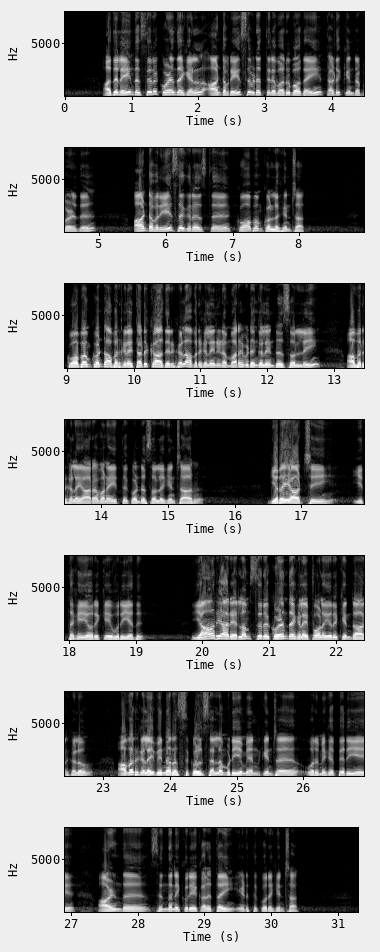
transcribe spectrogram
அதிலே இந்த சிறு குழந்தைகள் ஆண்டவர் இயேசுவிடத்தில் வருவதை தடுக்கின்ற பொழுது ஆண்டவர் இயேசு கிறிஸ்து கோபம் கொள்ளுகின்றார். கோபம் கொண்டு அவர்களை தடுக்காதீர்கள் அவர்கள் என்னிடம் வரவிடுங்கள் என்று சொல்லி அவர்களை அரவணைத்து கொண்டு சொல்லுகின்றார். இறையாட்சி இத்தகையோருக்கே உரியது. யார் யாரெல்லாம் சிறு குழந்தைகளைப் போல இருக்கின்றார்களோ அவர்களை விண்ணரசுக்குள் செல்ல முடியும் என்கின்ற ஒரு மிகப்பெரிய ஆழ்ந்த சிந்தனைக்குரிய கருத்தை எடுத்து கூறுகின்றார்.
